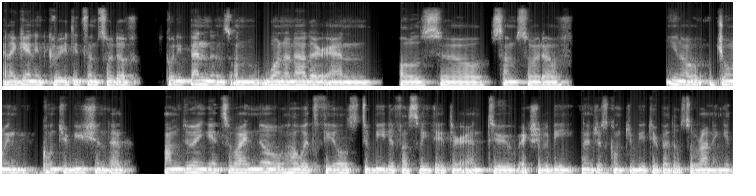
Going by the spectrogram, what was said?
and again, it created some sort of codependence on one another, and also some sort of, you know, joint contribution that I'm doing it so I know how it feels to be the facilitator and to actually be not just contributor but also running it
